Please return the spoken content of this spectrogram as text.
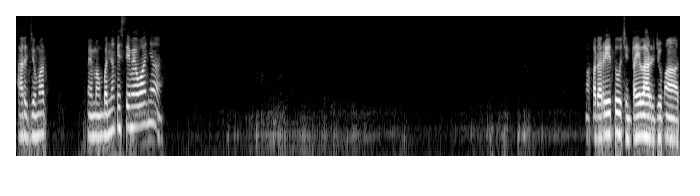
hari Jumat memang banyak istimewanya. Maka dari itu cintailah hari Jumat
